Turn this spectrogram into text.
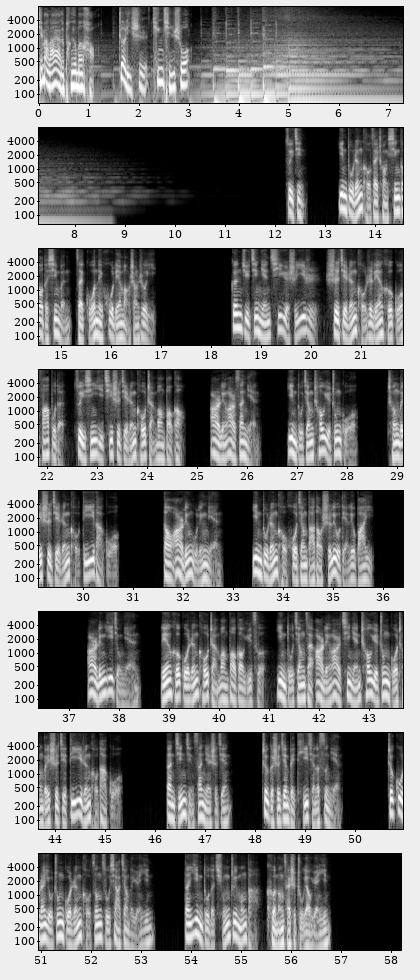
喜马拉雅的朋友们好，这里是听琴说。最近，印度人口再创新高的新闻在国内互联网上热议。根据今年七月十一日世界人口日联合国发布的最新一期世界人口展望报告，二零二三年，印度将超越中国。成为世界人口第一大国，到二零五零年，印度人口或将达到十六点六八亿。二零一九年，联合国人口展望报告预测，印度将在二零二七年超越中国，成为世界第一人口大国。但仅仅三年时间，这个时间被提前了四年。这固然有中国人口增速下降的原因，但印度的穷追猛打可能才是主要原因。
